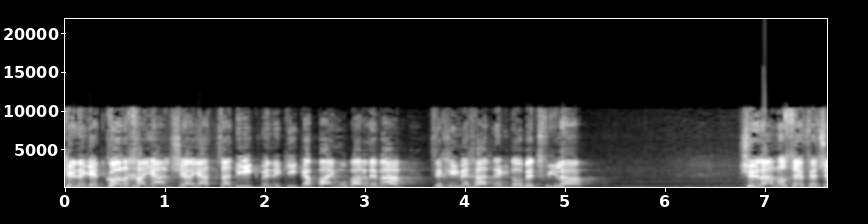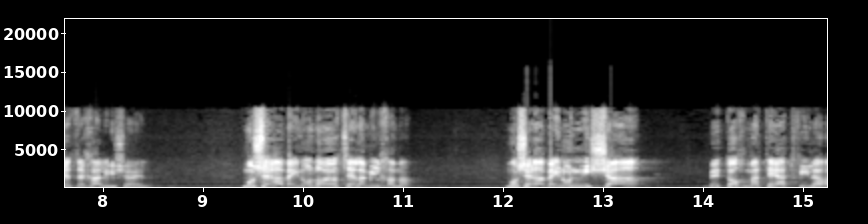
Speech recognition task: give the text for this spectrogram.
כנגד כל חייל שהיה צדיק ונקי כפיים ובר לבב, צריכים אחד נגדו בתפילה. שאלה נוספת שצריכה להישאל. משה רבינו לא יוצא למלחמה. משה רבינו נשאר בתוך מטה התפילה.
